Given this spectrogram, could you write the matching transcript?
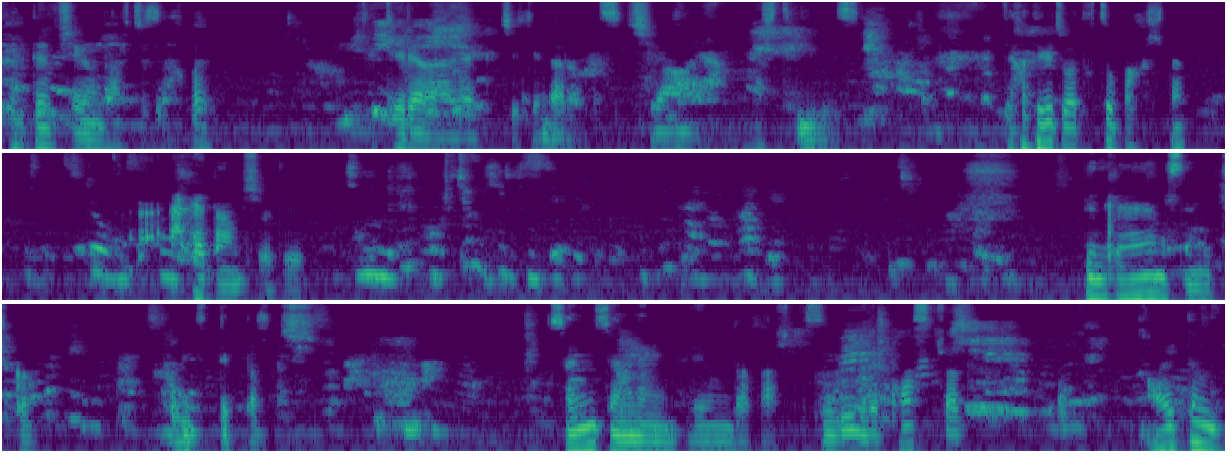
контент шиг юмд орж ирсэн байхгүй. Тэрээ яг жилийн дараа бас чи яа ямар тийм байсан. Тэгэхээр тэгэж бодох зүг баг л та. Ахаад аам шүү тэгээд чиний нэг хөгжим хэр их нөлөөтэй байдаг. Би нэг амар сайн мэдгүй. Мэддэг болгош. Сонин сонин юмд бол орчихсон. Би ингээд пост руу оюутан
